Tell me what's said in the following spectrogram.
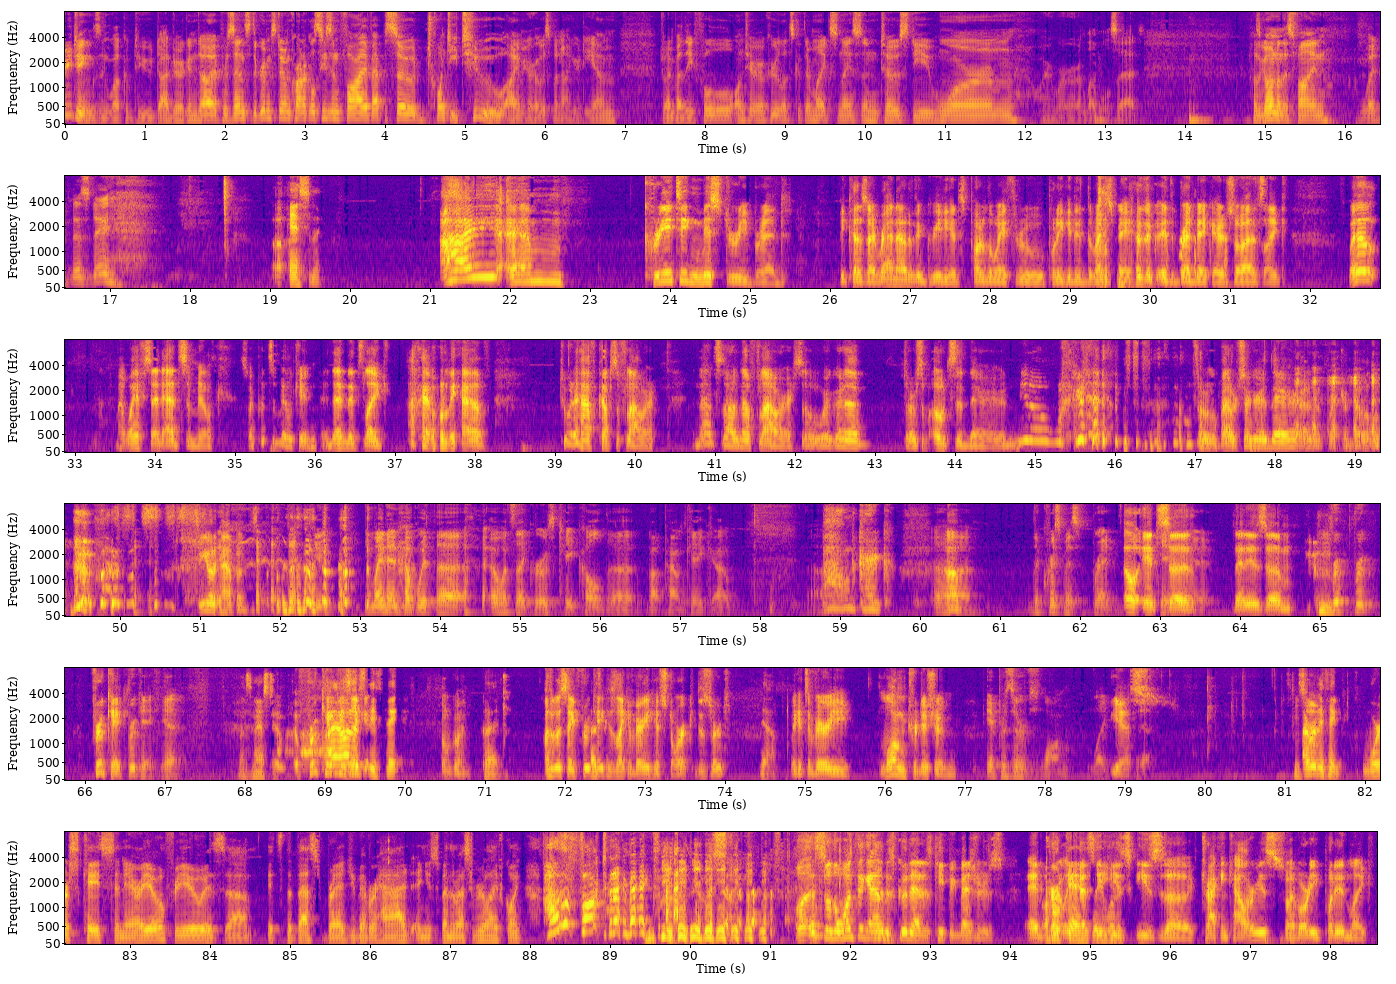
Greetings and welcome to Die Dragon Die presents the Grimstone Chronicle Season 5, Episode 22. I am your host, but not your DM. Joined by the full Ontario crew. Let's get their mics nice and toasty warm. Where were our levels at? How's it going on this fine Wednesday? Uh, Excellent. I am creating mystery bread because I ran out of ingredients part of the way through putting it in the rice ma- in the bread maker. So I was like, well, my wife said add some milk, so I put some milk in, and then it's like I only have two and a half cups of flour, and that's not enough flour. So we're gonna throw some oats in there, and you know we're gonna throw a little powdered sugar in there. I don't fucking know. See what happens. you, you might end up with, uh, oh, what's that gross cake called? Uh, not pound cake. Um, uh, Pound cake. uh, the Christmas bread. Oh, it's cake, uh, that is um uh, fruit, fruit, fruitcake. fruitcake. Yeah. That's nasty. Fruit cake I is like. honestly think. oh, go ahead. Go ahead. I was gonna say fruitcake is like a very historic dessert. Yeah. Like it's a very long tradition. It preserves long. Like Yes. I really think worst case scenario for you is uh, it's the best bread you've ever had, and you spend the rest of your life going, "How the fuck did I make that?" Well, so the one thing Adam is good at is keeping measures, and currently Okay, so he, he's he's uh, tracking calories. So I've already put in like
